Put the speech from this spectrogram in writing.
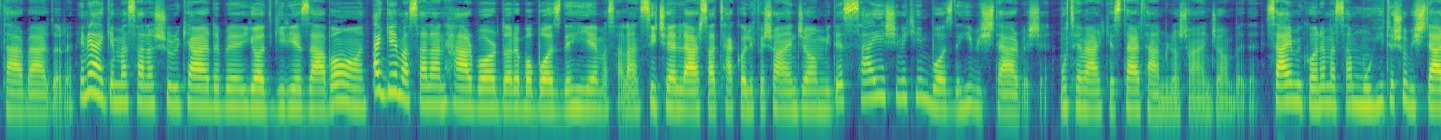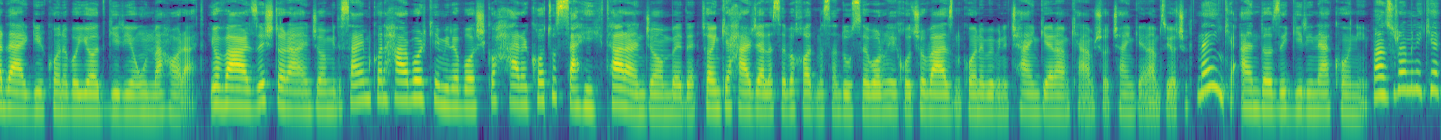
درستتر برداره. یعنی اگه مثلا شروع کرده به یادگیری زبان اگه مثلا هر بار داره با بازدهی مثلا 30 40 درصد تکالیفش رو انجام میده سعیش اینه که این بازدهی بیشتر بشه. متمرکزتر تمریناشو انجام بده. سعی می‌کنه مثلا محیطش رو بیشتر درگیر کنه با یادگیری اون مهارت. یا ورزش داره انجام میده. سعی می‌کنه هر بار که میره باشگاه حرکات رو صحیح تر انجام بده. تا اینکه هر جلسه بخواد مثلا دو سه بار خودشو وزن کنه ببینه چند گرم کم شد چند گرم زیاد شد. نه اینکه اندازه گیری نکنیم. منظورم اینه که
